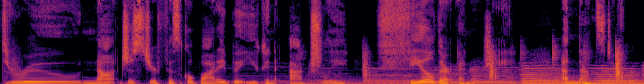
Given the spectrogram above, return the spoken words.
through not just your physical body, but you can actually feel their energy. And that's different.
